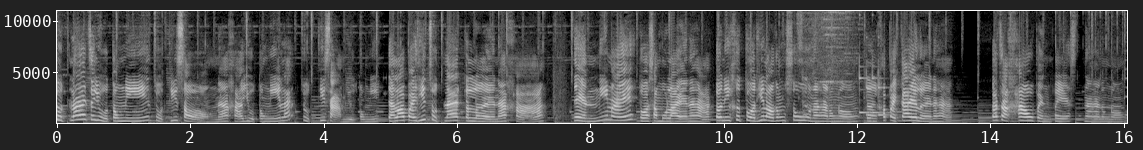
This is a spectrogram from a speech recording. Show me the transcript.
จุดแรกจะอยู่ตรงนี้จุดที่2นะคะ อยู่ตรงนี้และจุดที่ 3 อยู่ตรงนี้แต่เราไปที่จุดแรกกันเลยนะคะเห็นนี่ไหมตัวซามูไรนะคะ ตัวนี้คือตัวที่เราต้องสู้นะคะน้องๆเดินเข้าไปใกล้เลยนะคะ ก็จะเข้าเป็นเฟสนะคะน้องๆ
